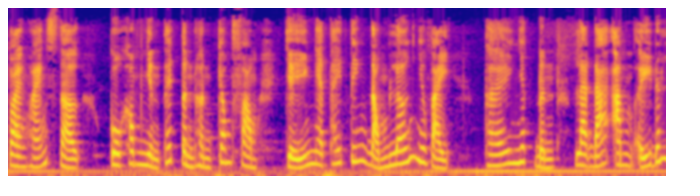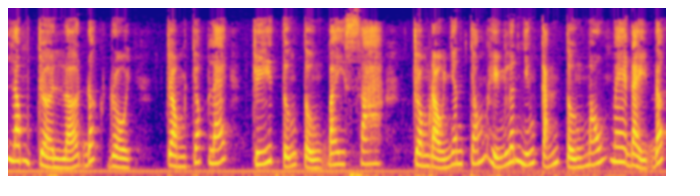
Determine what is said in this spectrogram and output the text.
toàn hoảng sợ, cô không nhìn thấy tình hình trong phòng, chỉ nghe thấy tiếng động lớn như vậy. Thế nhất định là đã âm ỉ đến long trời lỡ đất rồi. Trong chốc lát, trí tưởng tượng bay xa, trong đầu nhanh chóng hiện lên những cảnh tượng máu me đầy đất,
